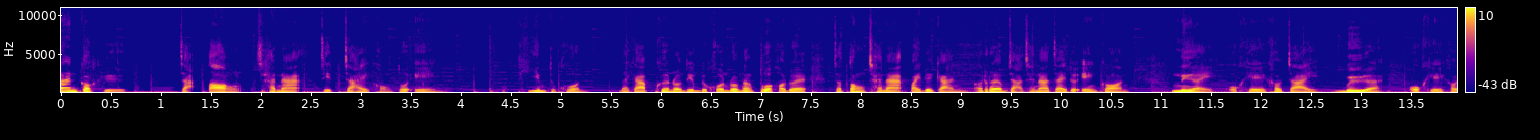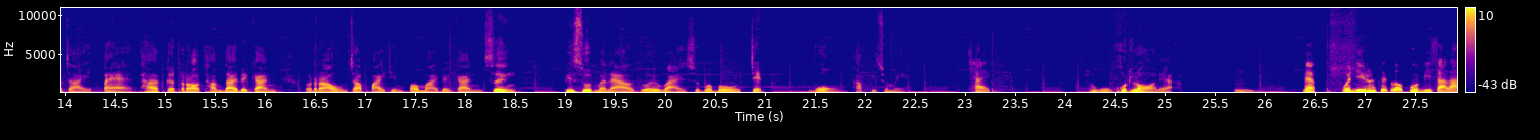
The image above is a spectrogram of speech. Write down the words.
นั่นก็คือจะต้องชนะจิตใจของตัวเอง ทีมทุกคนนะครับเพื่อนร่วมทีมทุกคนรวมทั้งตัวเขาด้วย จะต้องชนะไปด้วยกันเริ่มจากชนะใจตัวเองก่อน เหนื่อยโอเคเข้าใจ เบื่อโอเคเข้าใจ แต่ถ้าเกิดเราทำได้ด้วยกัน เราจะไปถึงเป้าหมายด้วยกัน ซึ่งพิสูจน์มาแล้วด้วยแหวนซูเปอร์โบว์7 วงครับพี่สุเมธใช่โอ้โหโคตรหล่อเลยอะอืมแบบวันนี้รู้สึกเราพูดมีสาระ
